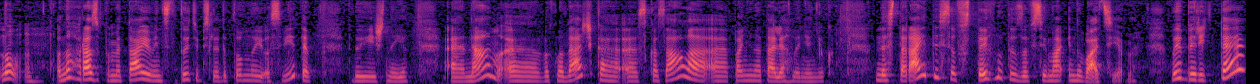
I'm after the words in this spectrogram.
Ну, одного разу пам'ятаю в інституті післядипломної освіти педагогічної е, нам е, викладачка сказала пані Наталя Глинянюк: не старайтеся встигнути за всіма інноваціями. Виберіть те.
